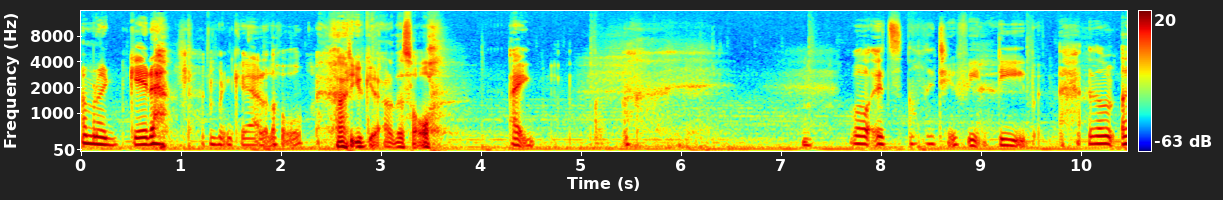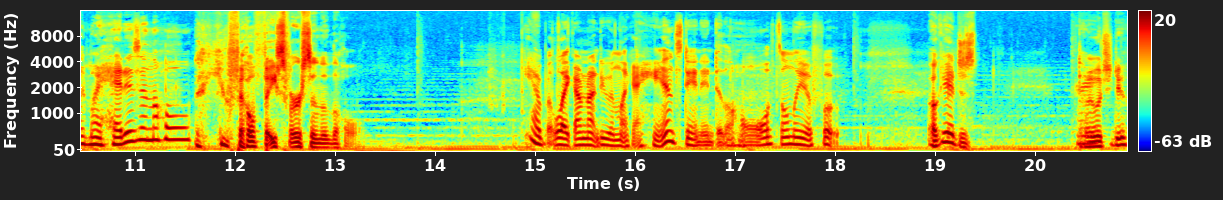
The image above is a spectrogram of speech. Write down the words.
I'm gonna get up. I'm gonna get out of the hole. How do you get out of this hole? I. Well, it's only two feet deep. My head is in the hole. You fell face first into the hole. Yeah, but like I'm not doing like a handstand into the hole. It's only a foot. Okay, just tell me what you do.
